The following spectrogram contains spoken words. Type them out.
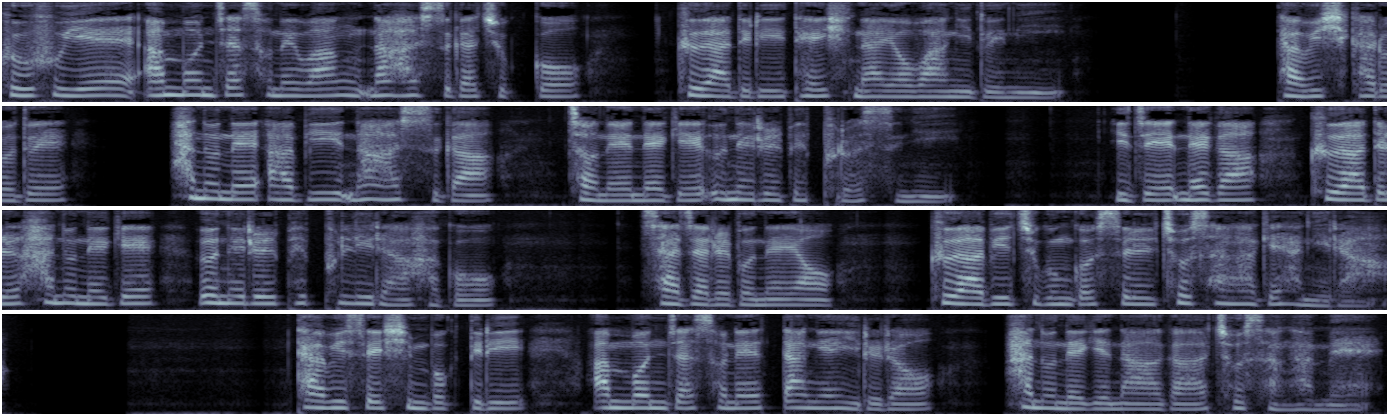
그 후에 암몬 자 손의 왕 나하스가 죽고 그 아들이 대신하여 왕이 되니 다윗이 가로되 한운의 아비 나하스가 전에 내게 은혜를 베풀었으니 이제 내가 그 아들 한운에게 은혜를 베풀리라 하고 사자를 보내어 그 아비 죽은 것을 조상하게 하니라. 다윗의 신복들이 암몬 자손의 땅에 이르러 한운에게 나아가 조상함에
